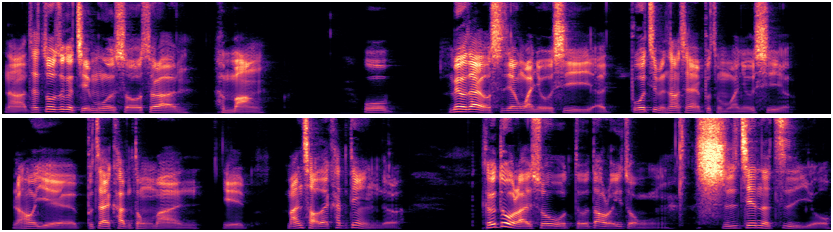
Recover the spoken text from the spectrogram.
那在做这个节目的时候，虽然很忙，我没有再有时间玩游戏，呃，不过基本上现在也不怎么玩游戏了，然后也不再看动漫，也蛮少在看电影的。可是对我来说，我得到了一种时间的自由，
